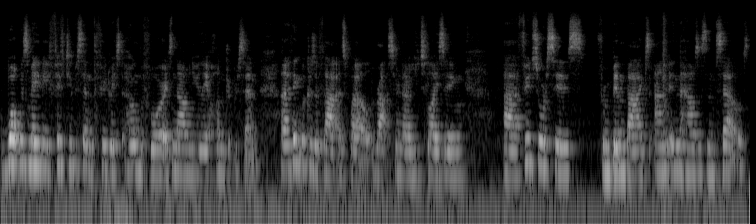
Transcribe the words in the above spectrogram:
what was maybe 50% of the food waste at home before is now nearly 100%. And I think because of that as well, rats are now utilising uh, food sources from bin bags and in the houses themselves.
